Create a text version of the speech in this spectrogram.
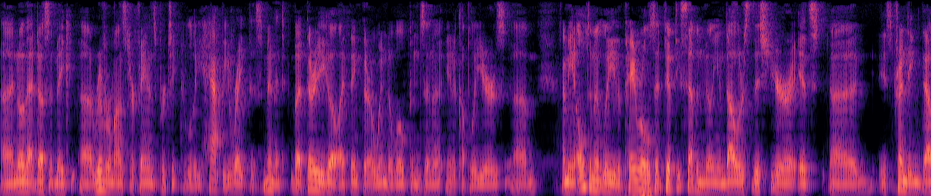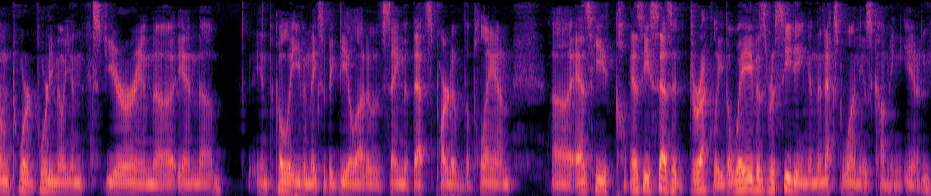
I know that doesn't make uh, River Monster fans particularly happy right this minute, but there you go. I think their window opens in a in a couple of years. Um, I mean, ultimately, the payroll's at $57 million this year. It's uh, it's trending down toward 40 million next year, and uh, in um, and Picolli even makes a big deal out of saying that that's part of the plan. Uh, as he as he says it directly, the wave is receding and the next one is coming in.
